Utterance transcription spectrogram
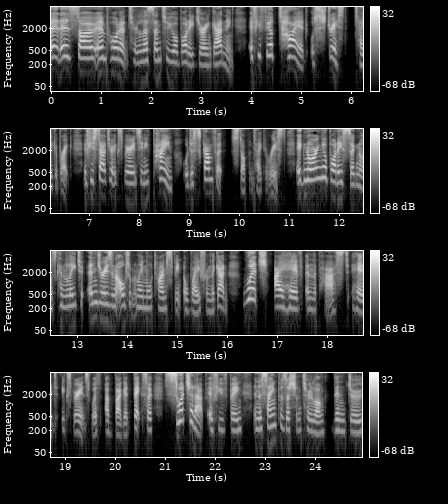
It is so important to listen to your body during gardening. If you feel tired or stressed, take a break. If you start to experience any pain or discomfort, stop and take a rest. Ignoring your body's signals can lead to injuries and ultimately more time spent away from the garden, which I have in the past had experience with a buggered back. So switch it up if you've been in the same position too long, then do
